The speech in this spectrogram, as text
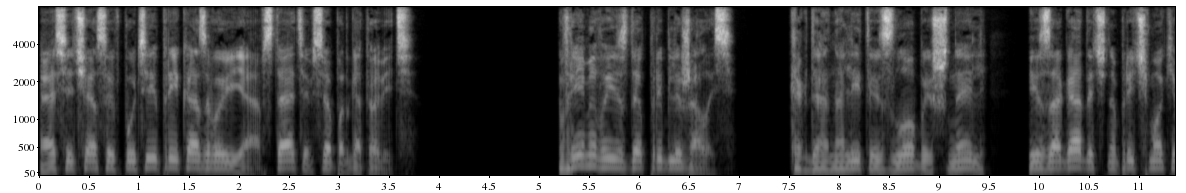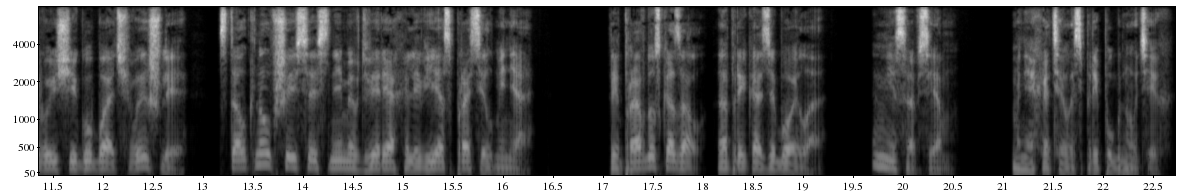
А сейчас и в пути приказываю я встать и все подготовить. Время выезда приближалось. Когда налитый злобой шнель и загадочно причмокивающий губач вышли, столкнувшийся с ними в дверях Оливье спросил меня. «Ты правду сказал о приказе Бойла?» «Не совсем. Мне хотелось припугнуть их.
